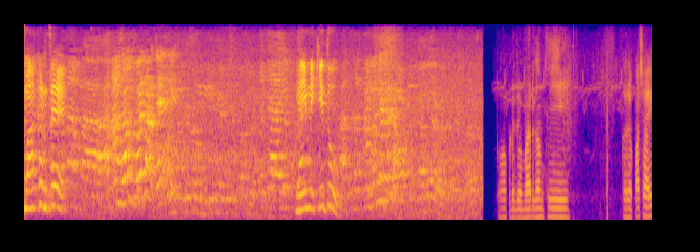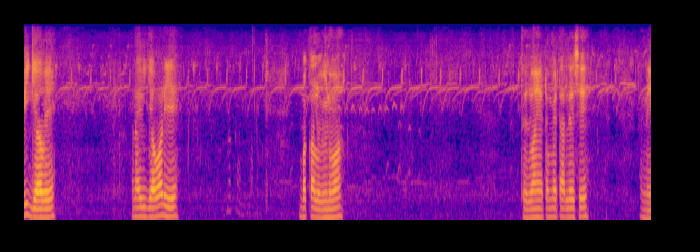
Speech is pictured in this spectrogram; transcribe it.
માખણ છે. મેં એમને કીધું. તો આપણે જો બારગામથી ઘરે પાછા આવી ગયા હવે. અને આવી ગયા વાળીએ બકાલો વીણવા. તો જો અહીંયા ટમેટા લે છે. અને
